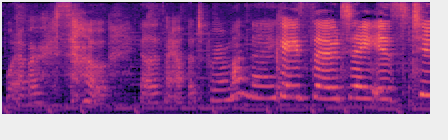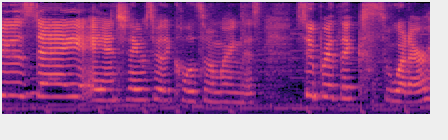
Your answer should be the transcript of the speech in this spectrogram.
whatever so yeah that's my outfit for Monday. Okay so today is Tuesday and today was really cold so I'm wearing this super thick sweater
